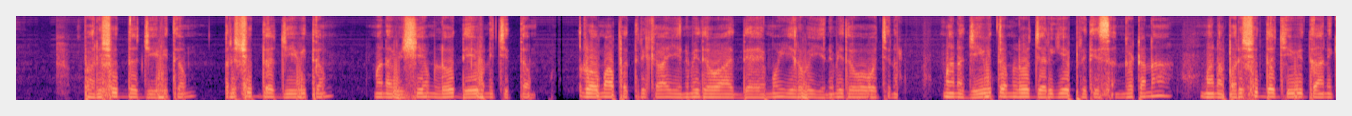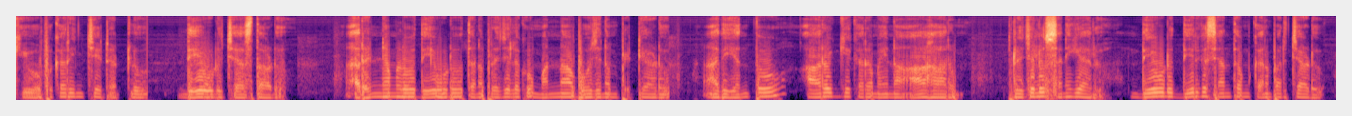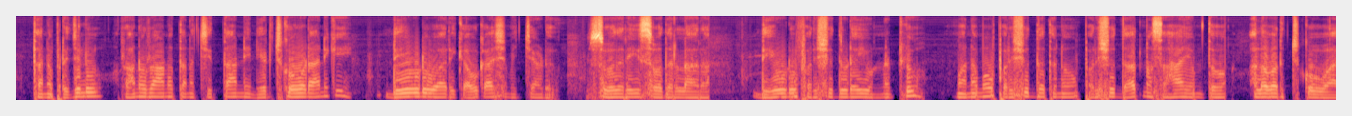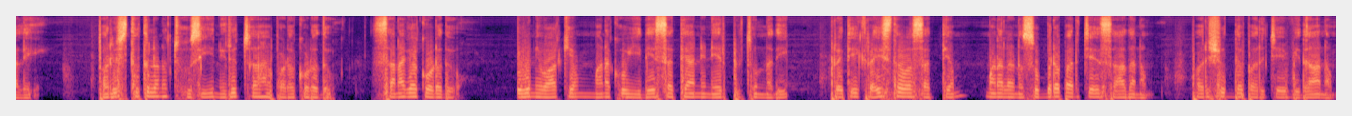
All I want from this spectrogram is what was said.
పరిశుద్ధ జీవితం పరిశుద్ధ జీవితం మన విషయంలో దేవుని చిత్తం. రోమాపత్రిక ఎనిమిదవ అధ్యాయము ఇరవై ఎనిమిదవ వచనం. మన జీవితంలో జరిగే ప్రతి సంఘటన మన పరిశుద్ధ జీవితానికి ఉపకరించేటట్లు దేవుడు చేస్తాడు. అరణ్యంలో దేవుడు తన ప్రజలకు మన్నా భోజనం పెట్టాడు. అది ఎంతో ఆరోగ్యకరమైన ఆహారం. ప్రజలు సనిగారు. దేవుడు దీర్ఘశాంతం కనపరిచాడు. తన ప్రజలు రాను రాను తన చిత్తాన్ని నేర్చుకోవడానికి దేవుడు వారికి అవకాశం ఇచ్చాడు సోదరి సోదరులారా దేవుడు పరిశుద్ధుడై ఉన్నట్లు మనము పరిశుద్ధతను పరిశుద్ధాత్మ సహాయంతో అలవర్చుకోవాలి. పరిస్థితులను చూసి నిరుత్సాహపడకూడదు. సనగకూడదు. దేవుని వాక్యం మనకు ఇదే సత్యాన్ని నేర్పుతున్నది. ప్రతి క్రైస్తవ సత్యం మనలను శుభ్రపరిచే సాధనం పరిశుద్ధపరిచే విధానం.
